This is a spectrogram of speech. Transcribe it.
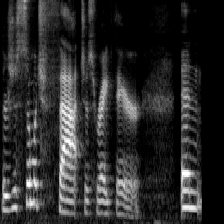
there's just so much fat just right there. And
